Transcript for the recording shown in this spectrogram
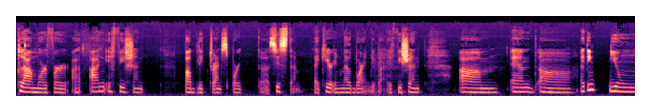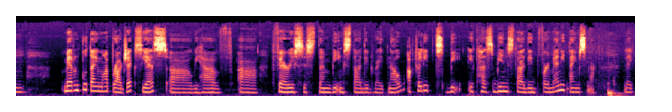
clamor for uh, an efficient public transport uh, system, like here in Melbourne, di ba? Efficient. Um, and uh, I think yung meron po tayong mga projects, yes. Uh, we have a ferry system being studied right now. Actually, it's be, it has been studied for many times na. Like,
